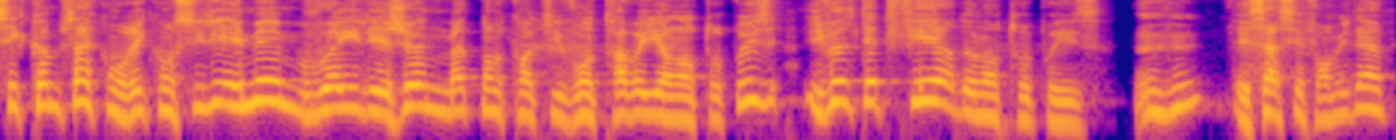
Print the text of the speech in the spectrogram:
C'est comme ça qu'on réconcilie. Et même, vous voyez les jeunes maintenant quand ils vont travailler en entreprise, ils veulent être fiers de l'entreprise. -hmm. Et ça, c'est formidable.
